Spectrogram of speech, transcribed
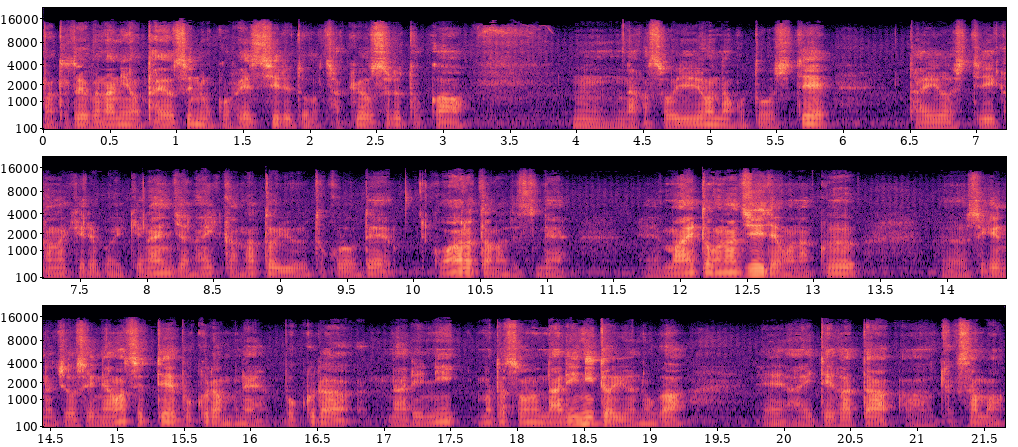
まあ、例えば何を対応するにもこうフェイスシールドを着用するとか、うん、なんかそういうようなことをして対応していかなければいけないんじゃないかなというところでこう新たなですね前と同じではなく世間の情勢に合わせて僕らもね僕らなりにまたそのなりにというのが、え相手方あお客様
